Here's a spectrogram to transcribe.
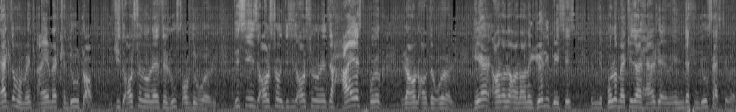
At the moment, I am at Shandur Top, which is also known as the roof of the world. This is also this is also known as the highest polo ground of the world. Here, on, on, on a yearly basis, the polo matches are held in the Shandur Festival.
